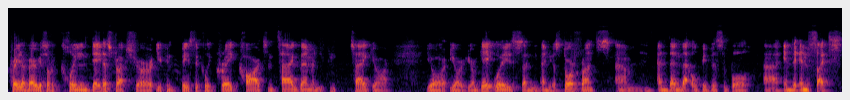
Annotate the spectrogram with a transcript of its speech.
create a very sort of clean data structure you can basically create cards and tag them and you can tag your your your, your gateways and, and your storefronts um, and then that will be visible uh, in the insights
